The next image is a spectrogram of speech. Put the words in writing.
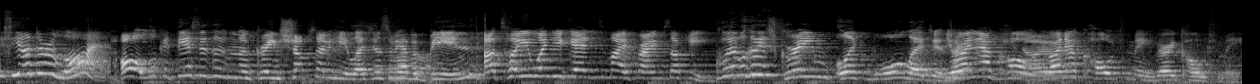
Is he under a line? Oh, look at this. This is in the green shops over here, Legends. So we have a bin. I'll tell you when you get into my frame, Sockie. Look, look at this green, like, wall Legends. You're right now don't cold. know. You're right now cold for me. Very cold for me.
